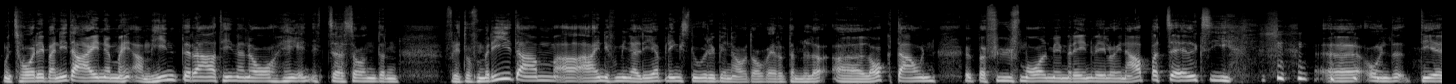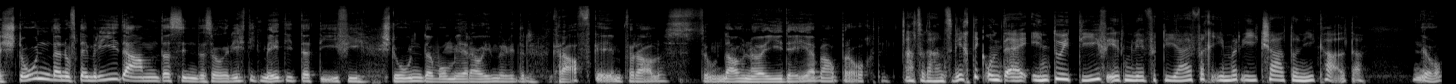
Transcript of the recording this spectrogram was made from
Und zwar eben nicht einem am Hinterrad hinein, sondern dem Rheindamm, äh, eine meiner Lieblingstouren. Ich bin auch da während dem äh, Lockdown etwa fünfmal mit dem Rennvelo in Appenzell äh, und die Stunden auf dem Rheindamm, das sind so richtig meditative Stunden, wo mir auch immer wieder Kraft geben für alles und auch neue Ideen auch gebracht Also ganz wichtig und äh, intuitiv irgendwie für dich einfach immer eingeschaltet und eingehalten. Ja,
